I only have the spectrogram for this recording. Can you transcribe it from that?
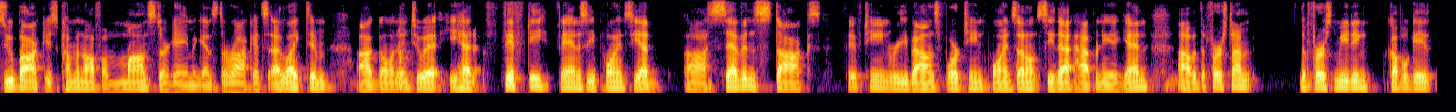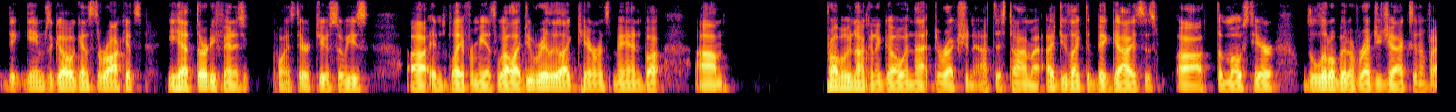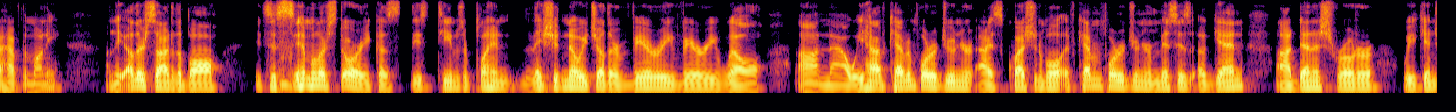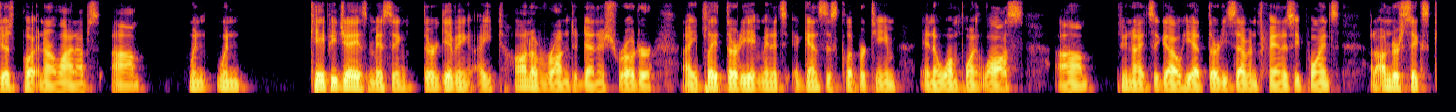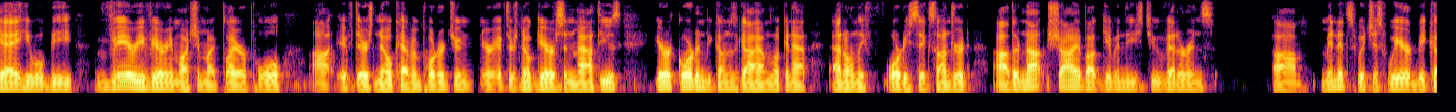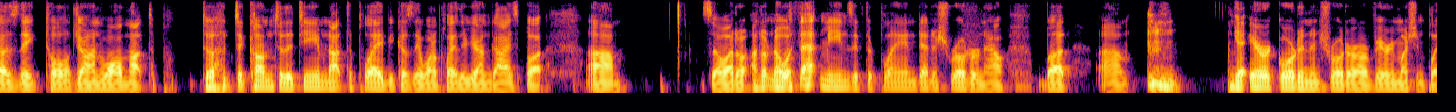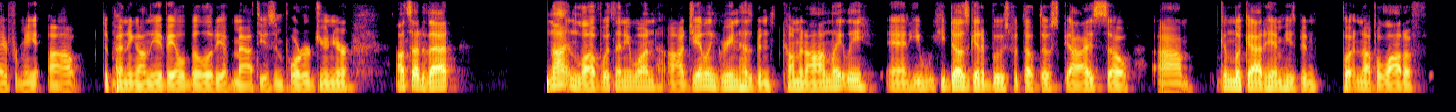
is coming off a monster game against the Rockets. I liked him uh, going into it. He had 50 fantasy points. He had uh, seven stocks, 15 rebounds, 14 points. I don't see that happening again. Uh, but the first time, the first meeting a couple ga- games ago against the Rockets, he had 30 fantasy points there too. So he's uh, in play for me as well. I do really like Terance Mann, but um, probably not going to go in that direction at this time. I, I do like the big guys as uh, the most here, with a little bit of Reggie Jackson if I have the money. On the other side of the ball, it's a similar story because these teams are playing. They should know each other very, very well. Uh, now we have Kevin Porter Jr. as questionable. If Kevin Porter Jr. misses again, uh, Dennis Schroeder we can just put in our lineups. Um, when when KPJ is missing. They're giving a ton of run to Dennis Schroeder. Uh, he played 38 minutes against this Clipper team in a one point loss um, two nights ago. He had 37 fantasy points. At under 6K, he will be very, very much in my player pool uh, if there's no Kevin Porter Jr., if there's no Garrison Matthews. Eric Gordon becomes a guy I'm looking at at only 4,600. Uh, they're not shy about giving these two veterans um, minutes, which is weird because they told John Wall not to to to come to the team, not to play because they want to play their young guys. But um, so I don't I don't know what that means if they're playing Dennis Schroeder now. But um, yeah, Eric Gordon and Schroeder are very much in play for me, uh, depending on the availability of Matthews and Porter Jr. Outside of that, not in love with anyone. Uh, Jalen Green has been coming on lately, and he he does get a boost without those guys. So um, can look at him. He's been putting up a lot of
